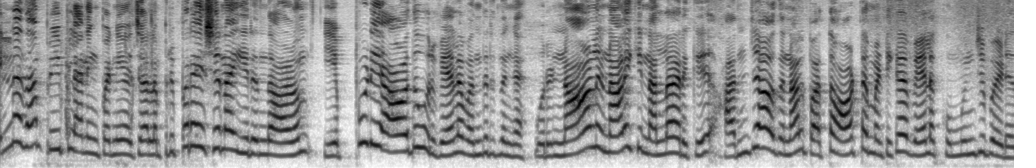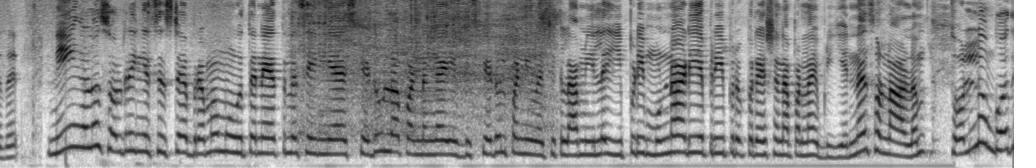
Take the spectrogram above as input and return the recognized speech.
என்ன தான் ப்ரீ பிளானிங் பண்ணி வச்சாலும் ப்ரிப்பரேஷனாக இருந்தாலும் எப்படியாவது ஒரு வேலை வந்துருதுங்க ஒரு நாலு நாளைக்கு நல்லா இருக்குது அஞ்சாவது நாள் பார்த்தா ஆட்டோமேட்டிக்காக வேலை குமிஞ்சு போயிடுது. நீங்களும் சொல்கிறீங்க சிஸ்டர் பிரம்ம முகூர்த்த நேரத்தில் செய்யுங்க ஸ்கெடியூலாக பண்ணுங்க இப்படி ஸ்கெடியூல் பண்ணி வச்சுக்கலாம். இல்லை இப்படி முன்னாடியே ப்ரீ ப்ரிப்பரேஷனாக பண்ணலாம். இப்படி என்ன சொன்னாலும் சொல்லும்போது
